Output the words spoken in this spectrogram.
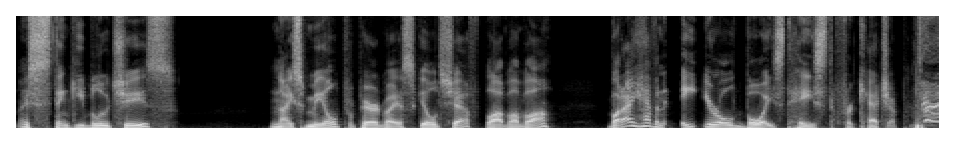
nice stinky blue cheese, nice meal prepared by a skilled chef. Blah blah blah. But I have an eight-year-old boy's taste for ketchup.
